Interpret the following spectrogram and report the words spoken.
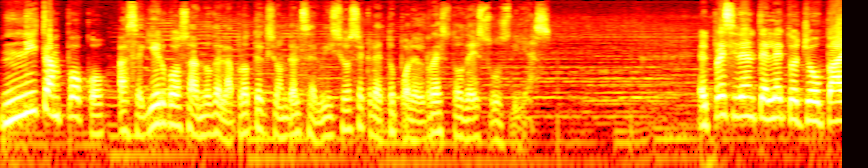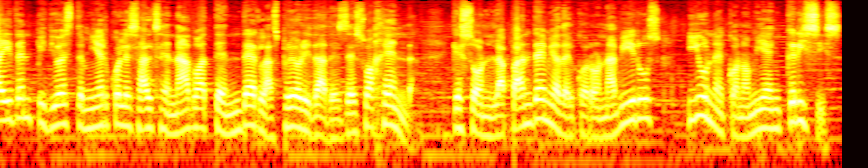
ni tampoco a seguir gozando de la protección del servicio secreto por el resto de sus días. El presidente electo Joe Biden pidió este miércoles al Senado atender las prioridades de su agenda, que son la pandemia del coronavirus y una economía en crisis,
